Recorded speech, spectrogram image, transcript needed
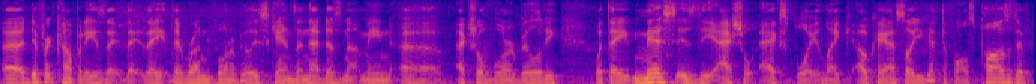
uh, different companies, they, they, they, they run vulnerability scans, and that does not mean uh, actual vulnerability. What they miss is the actual exploit. Like, okay, I saw you got the false positive.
